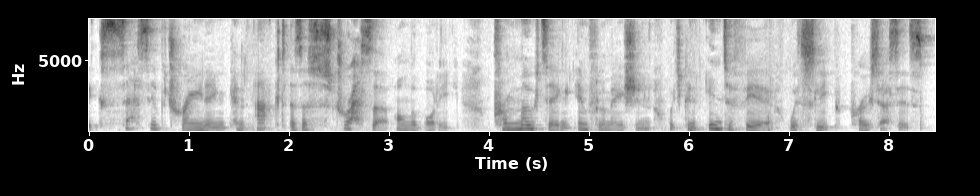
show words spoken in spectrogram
excessive training can act as a stressor on the body, promoting inflammation, which can interfere with sleep processes.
